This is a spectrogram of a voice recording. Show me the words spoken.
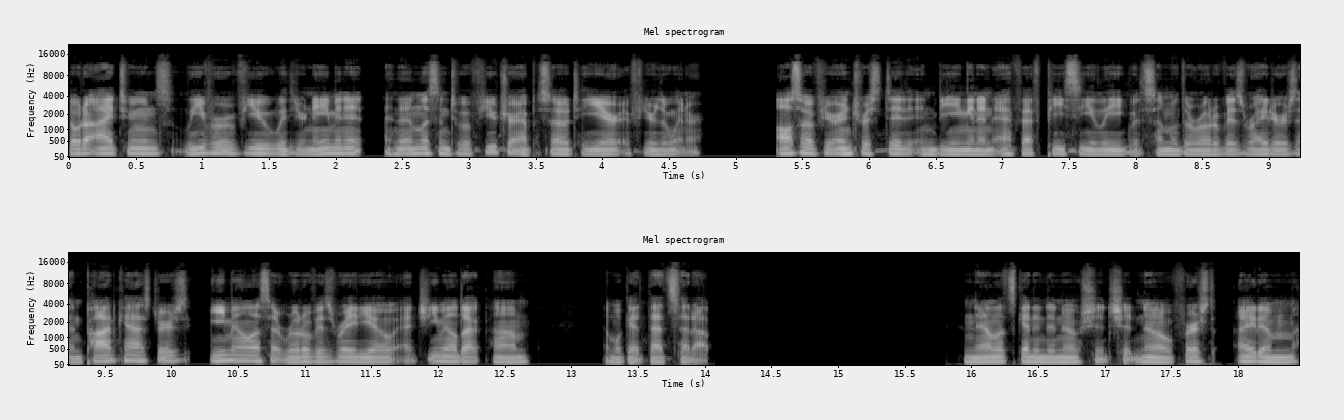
Go to iTunes, leave a review with your name in it, and then listen to a future episode to hear if you're the winner. Also, if you're interested in being in an FFPC league with some of the RotoViz writers and podcasters, email us at rotovizradio at gmail.com and we'll get that set up. And now let's get into no shit shit no. First item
